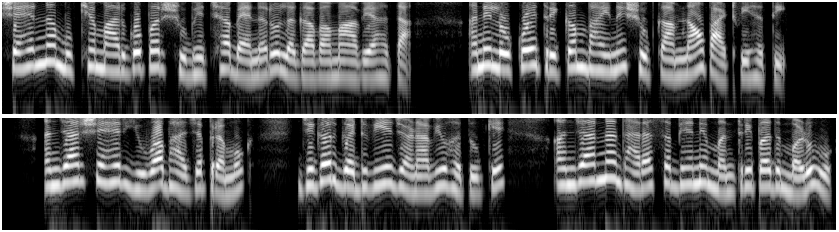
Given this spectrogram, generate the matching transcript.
શહેરના મુખ્ય માર્ગો પર શુભેચ્છા બેનરો લગાવવામાં આવ્યા હતા અને લોકોએ ત્રિકમભાઈને શુભકામનાઓ પાઠવી હતી. અંજાર શહેર યુવા ભાજપ પ્રમુખ જીગર ગઢવીએ જણાવ્યું હતું કે, અંજારના ધારાસભ્યને મંત્રીપદ મળવું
